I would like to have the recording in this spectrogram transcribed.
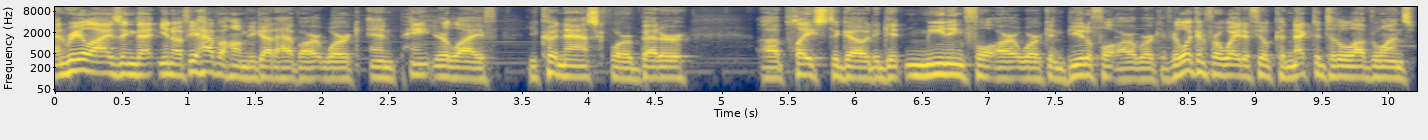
and realizing that you know if you have a home, you got to have artwork and paint your life. You couldn't ask for a better uh, place to go to get meaningful artwork and beautiful artwork. If you're looking for a way to feel connected to the loved ones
